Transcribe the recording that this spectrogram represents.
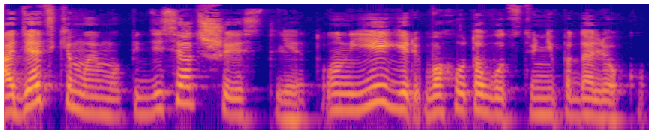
А дядьке моему 56 лет. Он егерь в охотоводстве неподалеку.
